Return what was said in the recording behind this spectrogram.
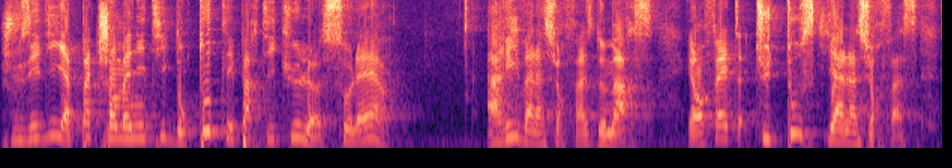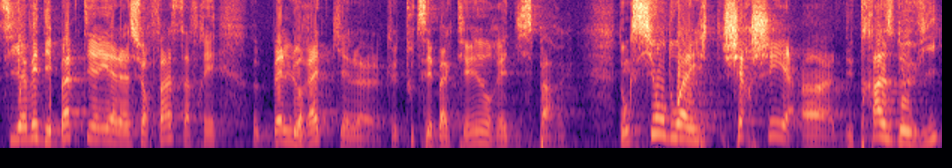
Je vous ai dit, il n'y a pas de champ magnétique, donc toutes les particules solaires arrivent à la surface de Mars et en fait tuent tout ce qu'il y a à la surface. S'il y avait des bactéries à la surface, ça ferait belle lurette que toutes ces bactéries auraient disparu. Donc si on doit aller chercher des traces de vie,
